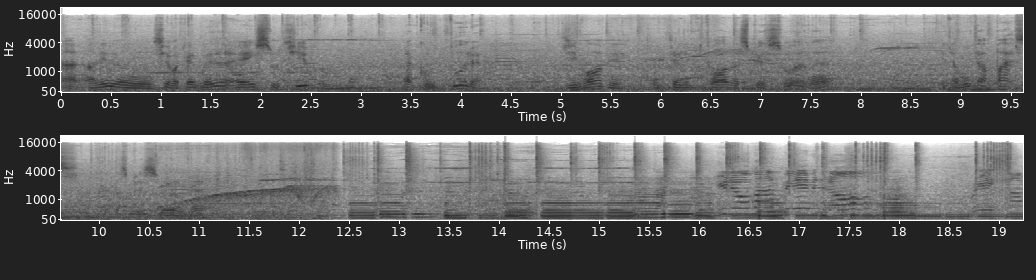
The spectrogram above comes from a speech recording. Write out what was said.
Ah, Além de ser bacana, é instrutivo a cultura, desenvolve o intelectual das pessoas, né? E dá muita paz às pessoas, né? You know my baby long break my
